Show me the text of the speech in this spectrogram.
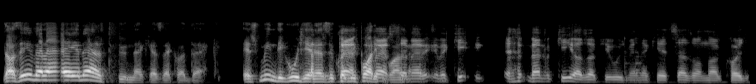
de az év elején eltűnnek ezek a dek. És mindig úgy érezzük, hát, hogy mi pariban Persze, mert, ki, mert ki az, aki úgy megy neki egy szezonnak, hogy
